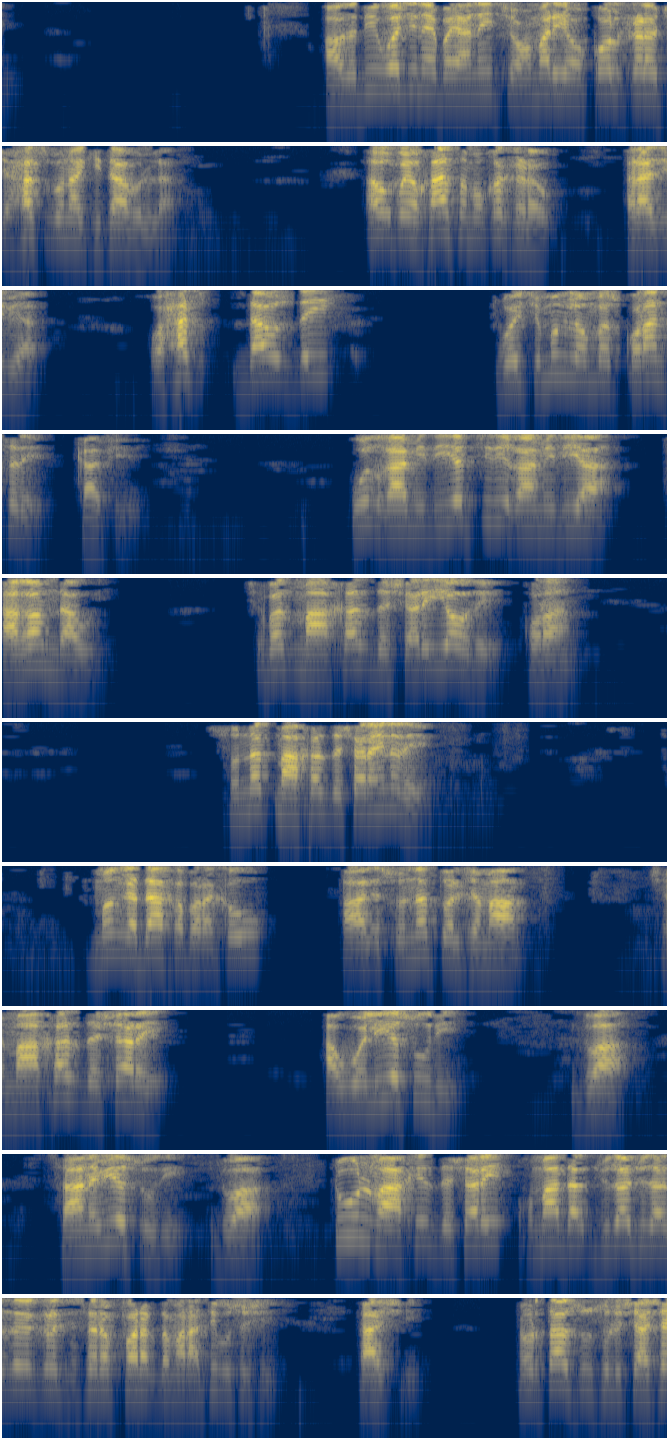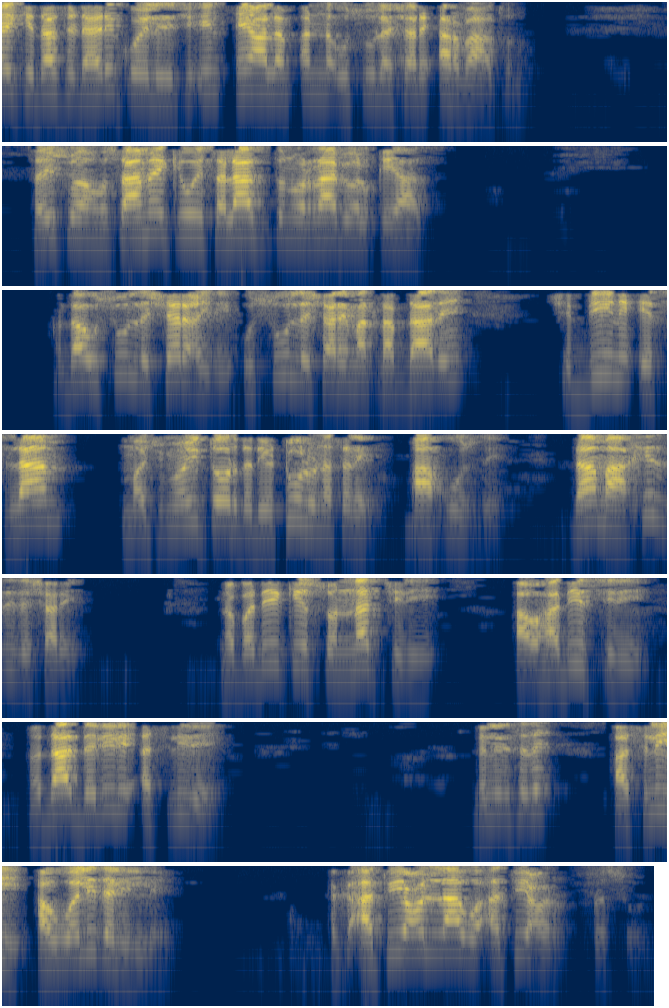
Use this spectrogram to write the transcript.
او د دې وجه نه بیانې چې عمر یو قول کړو چې حسبنا کتاب الله او په یو خاصه موقع کړو راضی بیا وحسب دا اوس دی وای چې موږ لوم بس قران څه دی کافی دی اوس غامیدیت چې دی غامیدیه هغه هم دا وای چې بس ماخذ د شری یو دی قران سنت ماخذ د شرع نه دی منګه دا خبره کو اهل سنت والجماعت چې ماخذ د شرع اولیه سودی دوا ثانویه سودی دوا ټول ماخذ د شرع هما د جدا جدا ذکر کړل چې صرف فرق د مراتب وسو شي راشي نور تاسو اصول شاشای کې داسې ډایرک ویل چې ان اعلم ان اصول شرع اربعه صحیح شو حسامه کې وی ثلاثه والرابع والقياس دا اصول شرع دي اصول شرع مطلب دا دی چې دین اسلام مجموعي طور د دې ټولو نسره ماخوذ دي دا ماخذ دي د شرع نو په دې کې سنت چې دي او حدیث چې دي نو دا دلیل اصلي دی دلیل څه دی اصلي اولی دلیل دی اطیع الله واطیع الرسول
